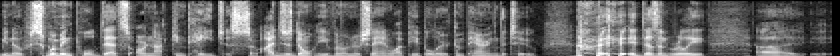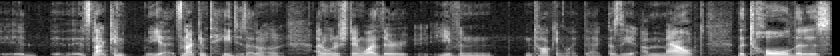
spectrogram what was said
you know swimming pool deaths are not contagious. So i just don't even understand why people are comparing the two. It doesn't really uh, it, it's not con- yeah, it's not contagious. I don't I don't understand why they're even talking like that because the amount, the toll that is,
